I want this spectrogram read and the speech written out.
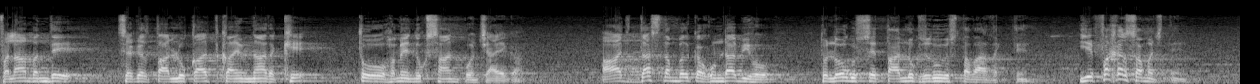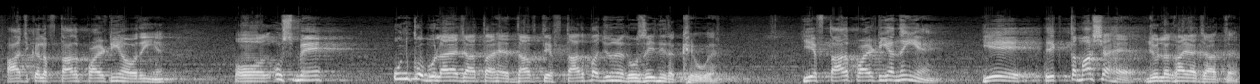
फ़लाँ बंदे से अगर ताल्लुक़ कायम ना रखे तो हमें नुकसान पहुँचाएगा। आज दस नंबर का गुंडा भी हो तो लोग उससे ताल्लुक़ ज़रूर उस्तवार रखते हैं। ये फ़ख्र समझते हैं। आजकल अफ्तार पार्टियाँ हो रही हैं और उसमें उनको बुलाया जाता है दावत अफ्तार पर, जिन्होंने रोज़े ही नहीं रखे हुए। ये अफ्तार पार्टियाँ नहीं हैं। ये एक तमाशा है जो लगाया जाता है।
